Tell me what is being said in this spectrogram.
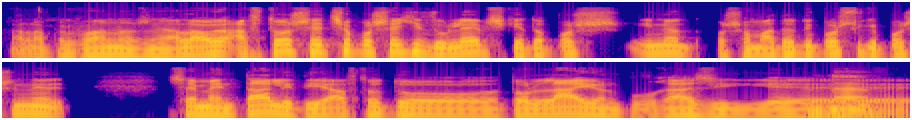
Καλά, προφανώς. Ναι. Αλλά αυτός έτσι όπως έχει δουλέψει και το πώς είναι ο σωματότυπο του και πώς είναι σε mentality αυτό το, το lion που βγάζει ε, ναι.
